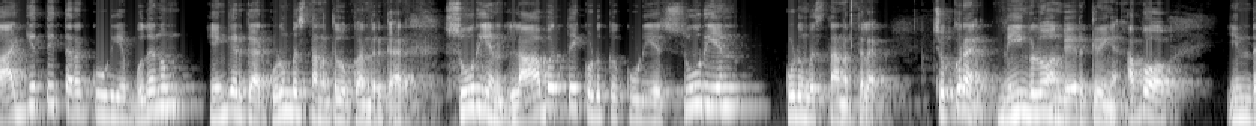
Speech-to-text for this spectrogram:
பாக்கியத்தை தரக்கூடிய புதனும் எங்கே இருக்கார்? குடும்பஸ்தானத்தில் உட்கார்ந்துருக்கார். சூரியன் லாபத்தை கொடுக்கக்கூடிய சூரியன் குடும்பஸ்தானத்தில். சுக்கரன் நீங்களும் அங்கே இருக்கிறீங்க. அப்போது இந்த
